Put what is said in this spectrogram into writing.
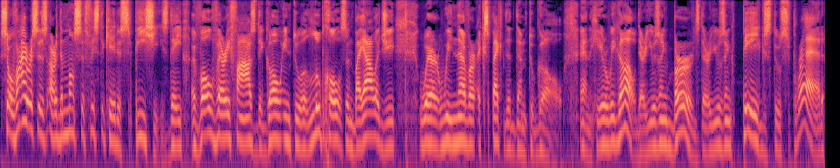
So viruses are the most sophisticated species. They evolve very fast, they go in into loopholes in biology where we never expected them to go. And here we go. They're using birds, they're using pigs to spread.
